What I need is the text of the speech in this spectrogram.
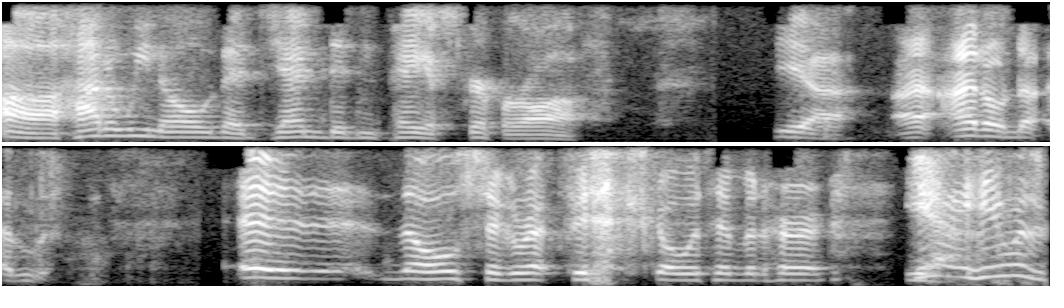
uh, how do we know that Jen didn't pay a stripper off? Yeah, I I don't know. Eh, the whole cigarette fiasco with him and her. He, Yeah. he was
